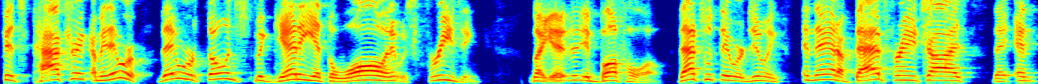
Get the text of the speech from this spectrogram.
Fitzpatrick, I mean, they were they were throwing spaghetti at the wall and it was freezing, like in Buffalo. That's what they were doing, and they had a bad franchise. They and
